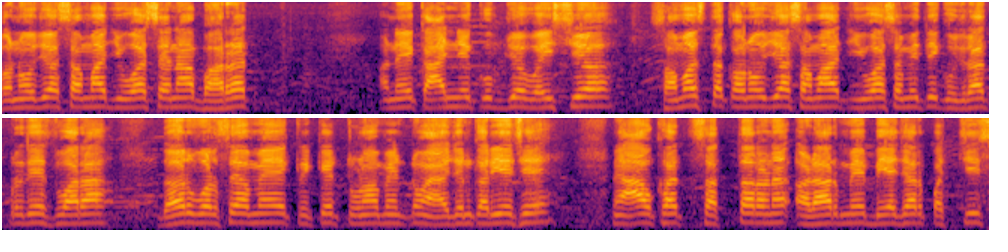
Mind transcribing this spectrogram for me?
કનોજા સમાજ યુવા સેના ભારત અને કાન્યકુબ્જ વૈશ્ય સમસ્ત કનોજિયા સમાજ યુવા સમિતિ ગુજરાત પ્રદેશ દ્વારા દર વર્ષે અમે ક્રિકેટ ટુર્નામેન્ટનું આયોજન કરીએ છીએ. અને આ વખત સત્તર અને અઢાર મે બે હજાર પચીસ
